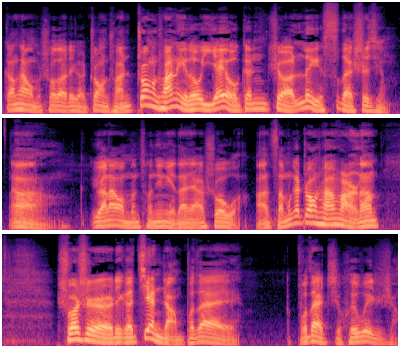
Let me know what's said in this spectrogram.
刚才我们说到这个撞船，撞船里头也有跟这类似的事情啊。原来我们曾经给大家说过啊，怎么个撞船法呢？说是这个舰长不在。不在指挥位置上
